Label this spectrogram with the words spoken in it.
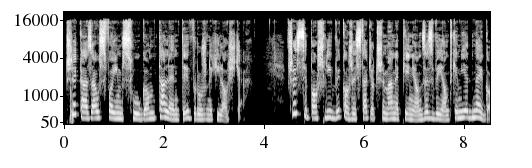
przekazał swoim sługom talenty w różnych ilościach. Wszyscy poszli wykorzystać otrzymane pieniądze z wyjątkiem jednego,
